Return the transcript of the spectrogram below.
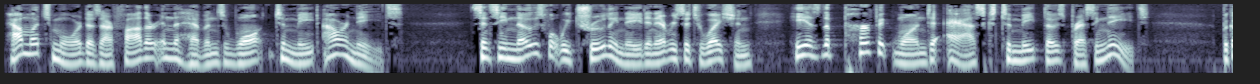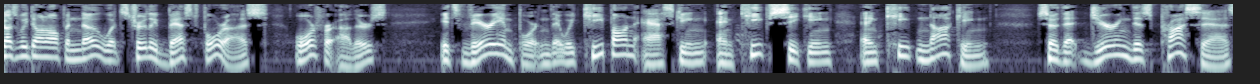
How much more does our Father in the heavens want to meet our needs? Since He knows what we truly need in every situation, he is the perfect one to ask to meet those pressing needs. Because we don't often know what's truly best for us or for others, it's very important that we keep on asking and keep seeking and keep knocking so that during this process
